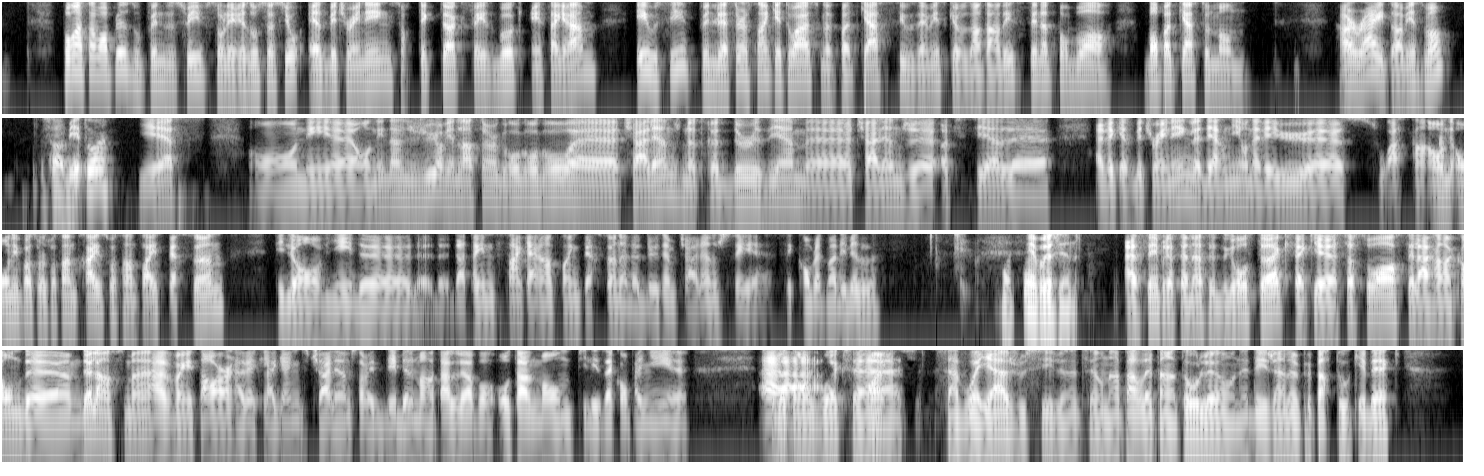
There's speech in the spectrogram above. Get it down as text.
Pour en savoir plus, vous pouvez nous suivre sur les réseaux sociaux SB Training, sur TikTok, Facebook, Instagram. Et aussi, vous pouvez nous laisser un 5 étoiles sur notre podcast si vous aimez ce que vous entendez. C'est notre pourboire. Bon podcast, tout le monde. All right. Ça va bien, Simon? Ça va bien, toi? Yes. On est, euh, on est dans le jus. On vient de lancer un gros, gros, gros euh, challenge. Notre deuxième euh, challenge officiel avec SB Training. Le dernier, on avait eu 60, euh, on n'est pas sûr, 73, 76 personnes. Puis là, on vient d'atteindre 145 personnes à notre deuxième challenge. C'est complètement débile. Assez impressionnant. Assez impressionnant. C'est du gros stock. Fait que ce soir, c'est la rencontre de, lancement à 20h avec la gang du challenge. Ça va être débile mental d'avoir autant de monde puis les accompagner. C'est là qu'on euh, voit que ça, ça voyage aussi. Là. On en parlait tantôt. Là. On a des gens d'un peu partout au Québec.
